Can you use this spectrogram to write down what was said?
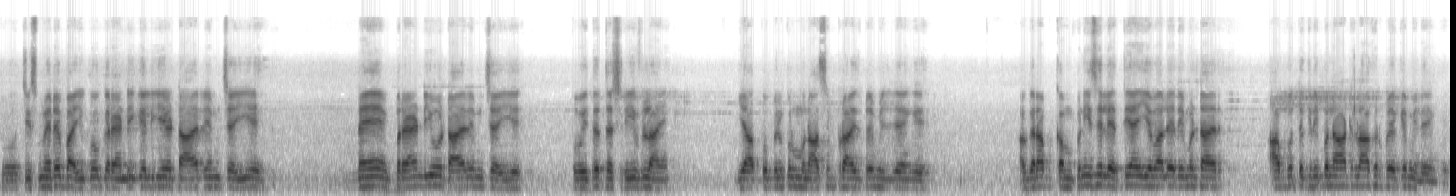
तो जिस मेरे भाई को गारंटी के लिए टायर रिम चाहिए, नए ब्रांड न्यू टायर रिम चाहिए तो इधर तशरीफ़ लाएँ। ये आपको बिल्कुल मुनासिब प्राइस पर मिल जाएँगे। अगर आप कंपनी से लेते हैं ये वाले रिम टायर आपको तकरीबन आठ लाख रुपए के मिलेंगे।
